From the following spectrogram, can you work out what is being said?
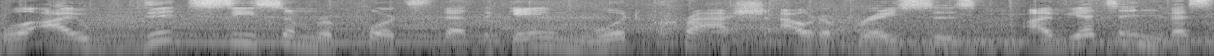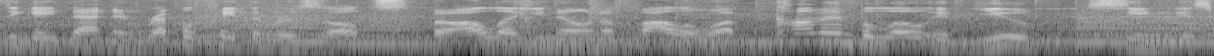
well, I did see some reports that the game would crash out of races. I've yet to investigate that and replicate the results, but I'll let you know in a follow up. Comment below if you've seen this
